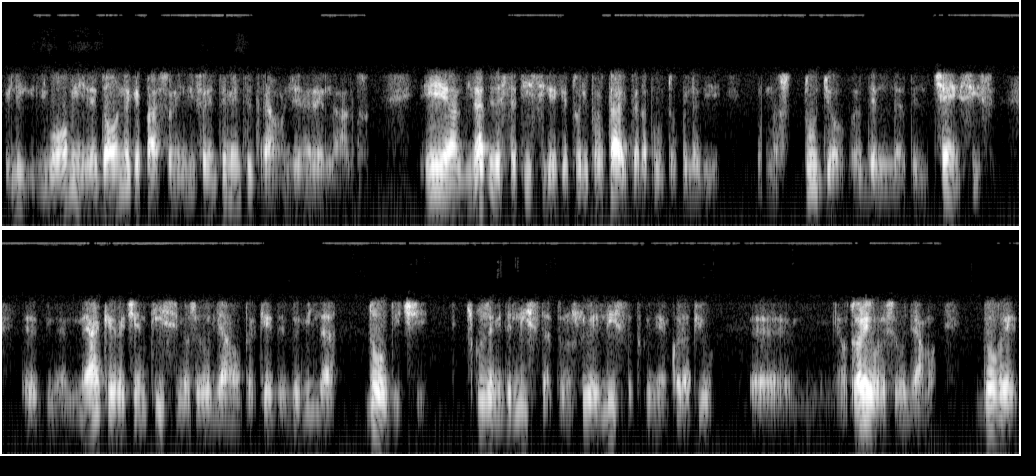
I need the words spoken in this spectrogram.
quelli, gli uomini e le donne che passano indifferentemente tra un genere e l'altro. E al di là delle statistiche che tu riportavi, per l'appunto quella di studio del, del Censis, eh, neanche recentissimo se vogliamo, perché del 2012, scusami, dell'Istat, uno studio dell'Istat, quindi ancora più eh, autorevole se vogliamo, dove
